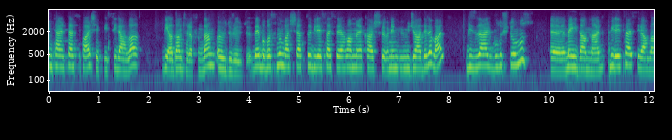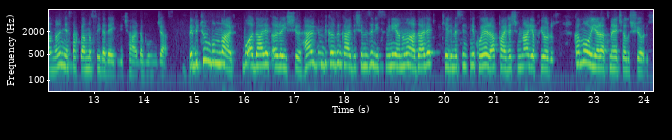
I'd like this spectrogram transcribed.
internetten sipariş ettiği silahla bir adam tarafından öldürüldü. Ve babasının başlattığı bireysel silahlanmaya karşı önemli bir mücadele var. bizler buluştuğumuz e, meydanlarda bireysel silahlanmanın yasaklanmasıyla da ilgili çağrıda bulunacağız. Ve bütün bunlar, bu adalet arayışı, her gün bir kadın kardeşimizin ismini yanına adalet kelimesini koyarak paylaşımlar yapıyoruz. Kamuoyu yaratmaya çalışıyoruz.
